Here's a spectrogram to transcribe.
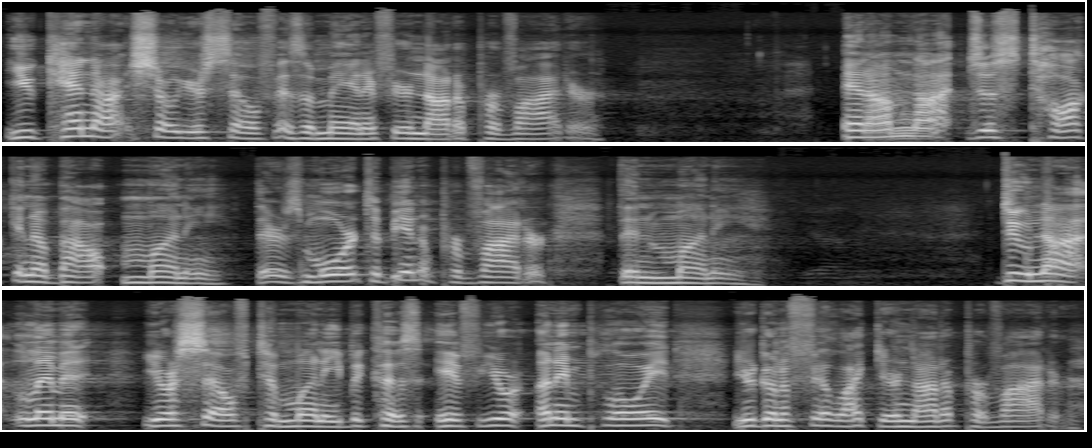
You cannot show yourself as a man if you're not a provider. And I'm not just talking about money, there's more to being a provider than money. Do not limit yourself to money because if you're unemployed, you're going to feel like you're not a provider.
